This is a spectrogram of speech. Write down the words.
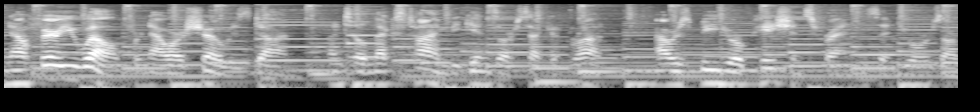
Now fare you well, for now our show is done. Until next time begins our second run. Ours be your patience, friends, and yours our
